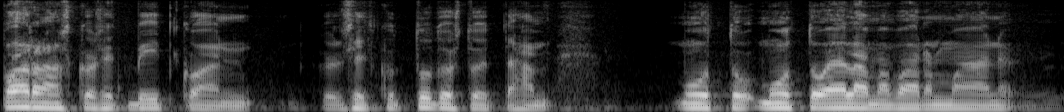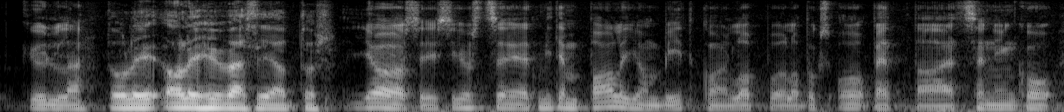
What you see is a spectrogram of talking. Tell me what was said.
Paransko sit Bitcoin, sit kun tutustuit tähän, muuttu, muuttuu elämä varmaan, kyllä. tuli, oli hyvä sijoitus. Joo, siis just se, että miten paljon Bitcoin loppujen lopuksi opettaa, että se, niinku,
